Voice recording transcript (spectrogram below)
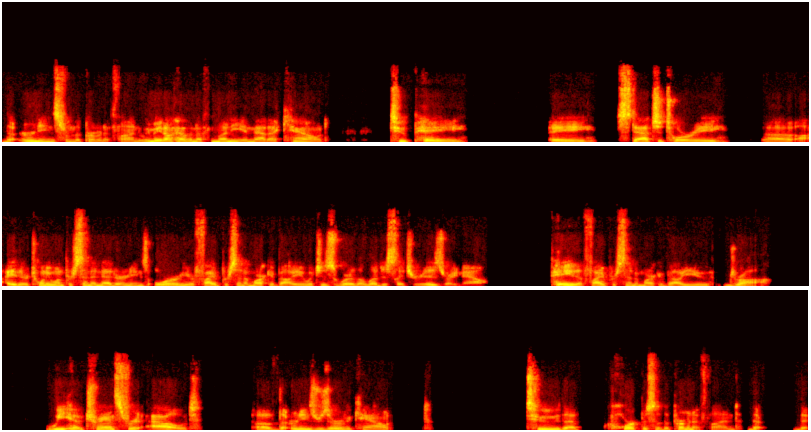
the earnings from the permanent fund. We may not have enough money in that account to pay a statutory uh, either 21% of net earnings or your 5% of market value, which is where the legislature is right now, pay the 5% of market value draw. We have transferred out of the earnings reserve account to the corpus of the permanent fund the, the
